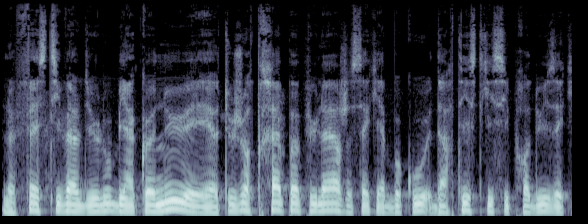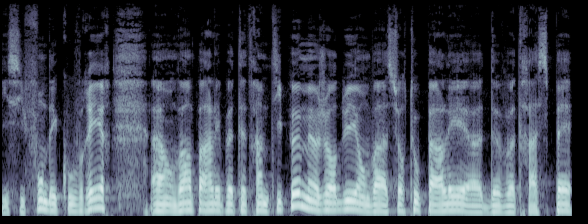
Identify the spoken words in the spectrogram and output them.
le Festival du Loup bien connu et euh, toujours très populaire. Je sais qu'il y a beaucoup d'artistes qui s'y produisent et qui s'y font découvrir. Euh, on va en parler peut-être un petit peu, mais aujourd'hui on va surtout parler euh, de votre aspect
